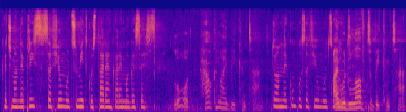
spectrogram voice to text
căci m-am deprins să fiu mulțumit cu starea în care mă găsesc. Lord, how can I be content? Doamne, cum pot să fiu I mulțumit? would love to be content.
